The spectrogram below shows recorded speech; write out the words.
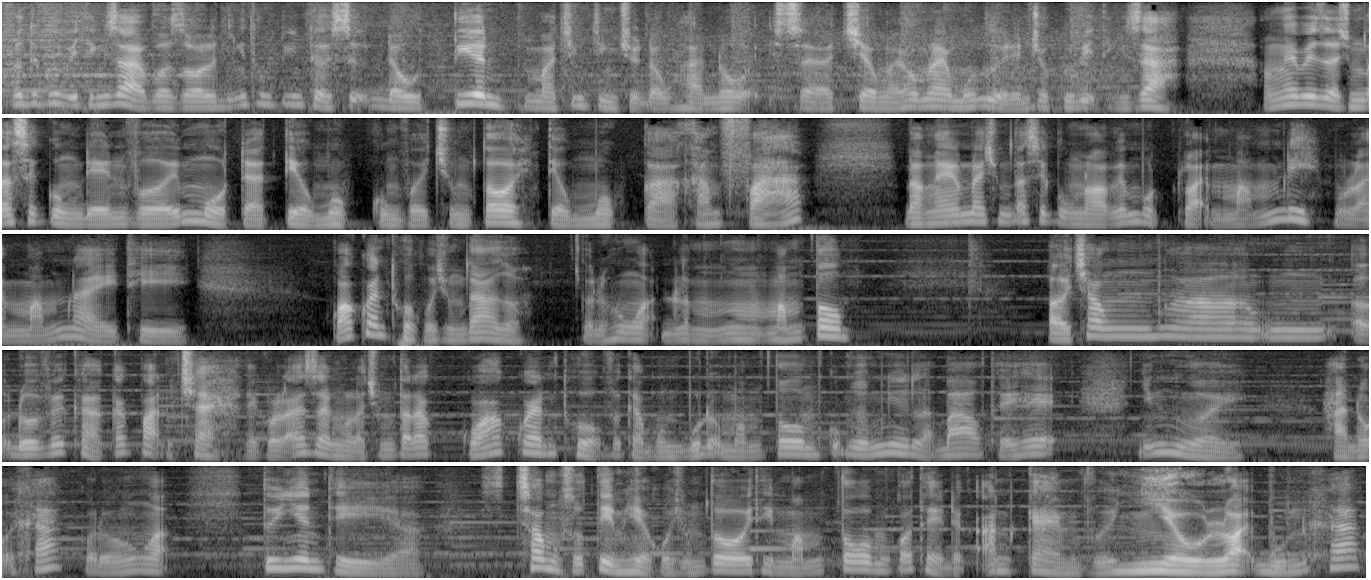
Vâng thưa quý vị thính giả, vừa rồi là những thông tin thời sự đầu tiên mà chương trình chuyển động Hà Nội chiều ngày hôm nay muốn gửi đến cho quý vị thính giả. Ngay bây giờ chúng ta sẽ cùng đến với một à, tiểu mục cùng với chúng tôi, tiểu mục à, khám phá. Và ngày hôm nay chúng ta sẽ cùng nói với một loại mắm đi, một loại mắm này thì quá quen thuộc của chúng ta rồi, có đúng không ạ? Đó là mắm tôm ở trong uh, ở đối với cả các bạn trẻ thì có lẽ rằng là chúng ta đã quá quen thuộc với cả món bún đậu mắm tôm cũng giống như là bao thế hệ những người Hà Nội khác có đúng không ạ? Tuy nhiên thì ờ, uh, trong một số tìm hiểu của chúng tôi thì mắm tôm có thể được ăn kèm với nhiều loại bún khác,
